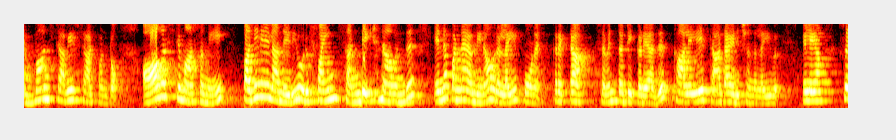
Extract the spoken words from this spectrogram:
அட்வான்ஸ்டாகவே ஸ்டார்ட் பண்ணிட்டோம். ஆகஸ்ட் மாதமே பதினேழாம் தேதி ஒரு ஃபைன் சண்டே நான் வந்து என்ன பண்ணேன் அப்படின்னா ஒரு லைவ் போனேன். கரெக்டாக செவன் தேர்ட்டி கிடையாது. காலையிலேயே ஸ்டார்ட் ஆகிடுச்சு அந்த லைவ் இல்லையா? ஸோ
